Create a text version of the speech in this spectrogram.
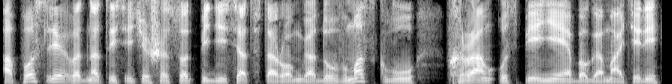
а после, в 1652 году, в Москву, в храм Успения Богоматери,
